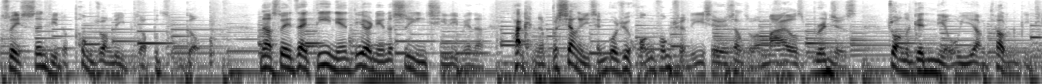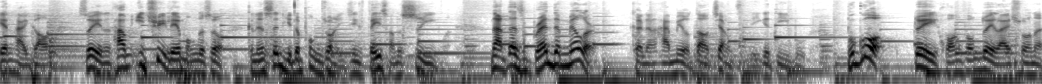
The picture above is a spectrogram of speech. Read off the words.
所以身体的碰撞力比较不足够。那所以在第一年、第二年的适应期里面呢，他可能不像以前过去黄蜂选的一些人，像什么 Miles Bridges，撞得跟牛一样，跳得比天还高。所以呢，他们一去联盟的时候，可能身体的碰撞已经非常的适应了。那但是 Brandon Miller 可能还没有到这样子的一个地步。不过对黄蜂队来说呢，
